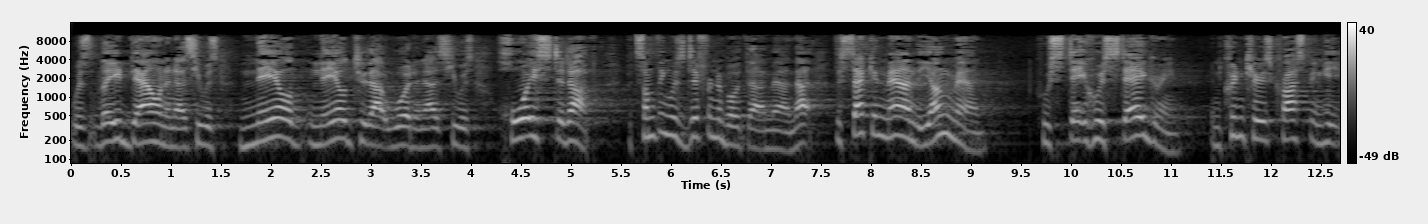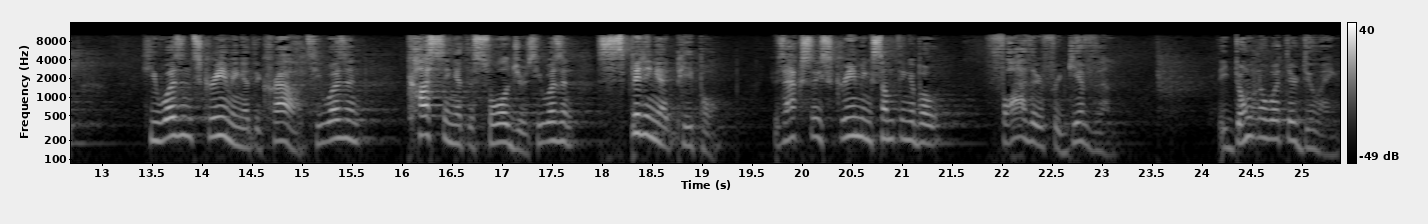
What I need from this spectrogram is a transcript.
was laid down, and as he was nailed, nailed to that wood, and as he was hoisted up, but something was different about that man. That, the second man, the young man, who, sta- who was staggering and couldn't carry his crossbeam, he, he wasn't screaming at the crowds. He wasn't cussing at the soldiers. He wasn't spitting at people. He was actually screaming something about, Father, forgive them. They don't know what they're doing.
